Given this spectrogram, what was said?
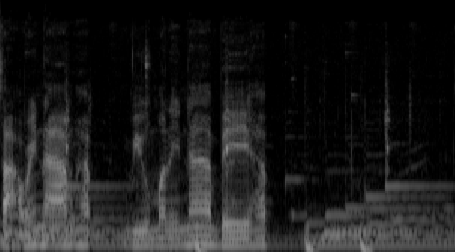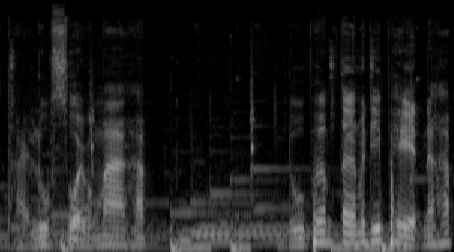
สระว่ายน้ำครับ วิวมารีนาเบย์ครับ ถ่ายรูปสวยมากๆครับ ดูเพิ่มเติมไปที่เพจนะครับ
